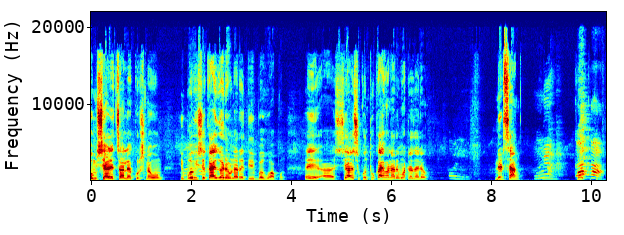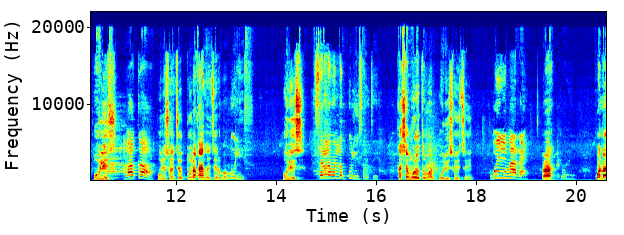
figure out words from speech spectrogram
ओम शाळेत चालल्या कृष्णा ओम. हे भविष्य काय घडवणार आहे ते बघू आपण. ए शाळा शिकून तू काय होणार आहे मोठा झाल्यावर? नीट सांग. पो- पोलीस. पोलीस व्हायचं? तुला काय व्हायचं रे बाबा? पोलीस. पोलीस. म्हणलं कशामुळे तुम्हाला पोलीस व्हायचंय? गोळी माराय. हा कोणा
